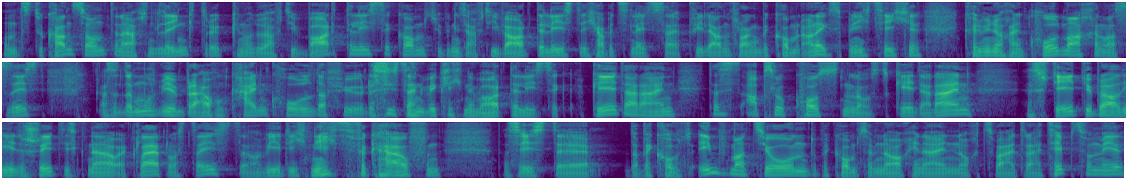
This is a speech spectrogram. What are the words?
und du kannst unten auf den Link drücken, wo du auf die Warteliste kommst. Übrigens auf die Warteliste, ich habe jetzt in letzter Zeit viele Anfragen bekommen. Alex, ich bin nicht sicher, können wir noch einen Call machen, was das ist? Also da muss, wir brauchen keinen Call dafür. Das ist dann wirklich eine Warteliste. Geh da rein, das ist absolut kostenlos. Geh da rein, es steht überall, jeder Schritt ist genau erklärt, was das ist. Da wird ich nichts verkaufen. Das ist, äh, da bekommst du Informationen, du bekommst im Nachhinein noch zwei, drei Tipps von mir,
